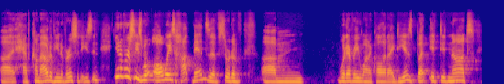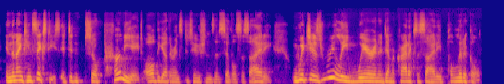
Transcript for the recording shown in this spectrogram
uh, have come out of universities. And universities were always hotbeds of sort of um, whatever you want to call it ideas, but it did not, in the 1960s, it didn't so permeate all the other institutions of civil society which is really where in a democratic society political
